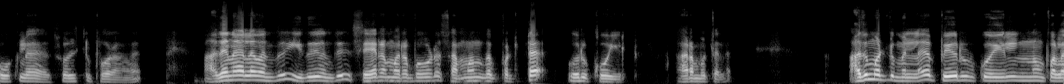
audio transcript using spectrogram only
போக்கில் சொல்லிட்டு போகிறாங்க அதனால் வந்து இது வந்து சேர மரபோடு சம்மந்தப்பட்ட ஒரு கோயில் ஆரம்பத்தில். அது மட்டும் இல்லை பேரூர் கோயில் இன்னும் பல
